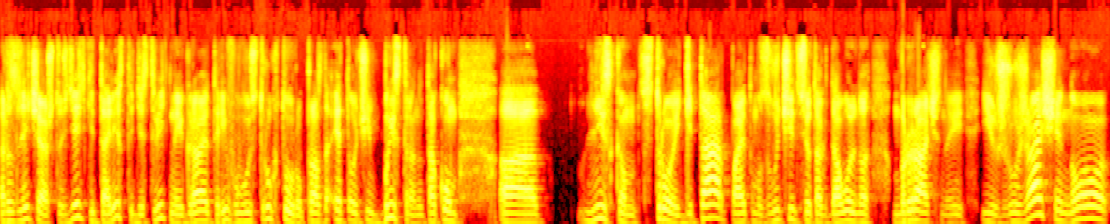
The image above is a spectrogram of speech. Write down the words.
различаю, что здесь гитаристы действительно играют рифовую структуру. Правда, это очень быстро на таком э, низком строе гитар, поэтому звучит все так довольно мрачно и, и жужжаще, но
